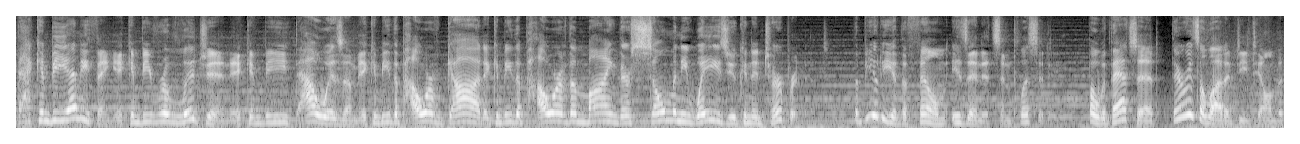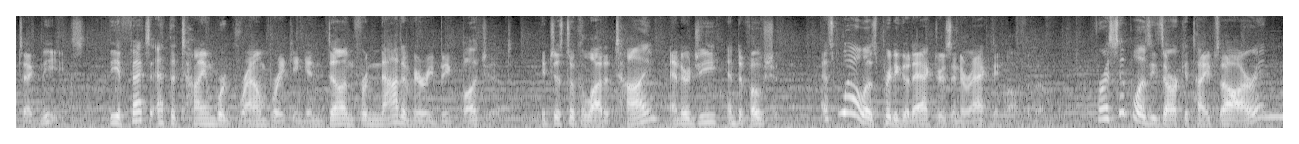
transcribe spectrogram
That can be anything. It can be religion, it can be Taoism, it can be the power of God, it can be the power of the mind. There's so many ways you can interpret it. The beauty of the film is in its simplicity. But with that said, there is a lot of detail in the techniques. The effects at the time were groundbreaking and done for not a very big budget. It just took a lot of time, energy, and devotion, as well as pretty good actors interacting off of them. For as simple as these archetypes are, and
